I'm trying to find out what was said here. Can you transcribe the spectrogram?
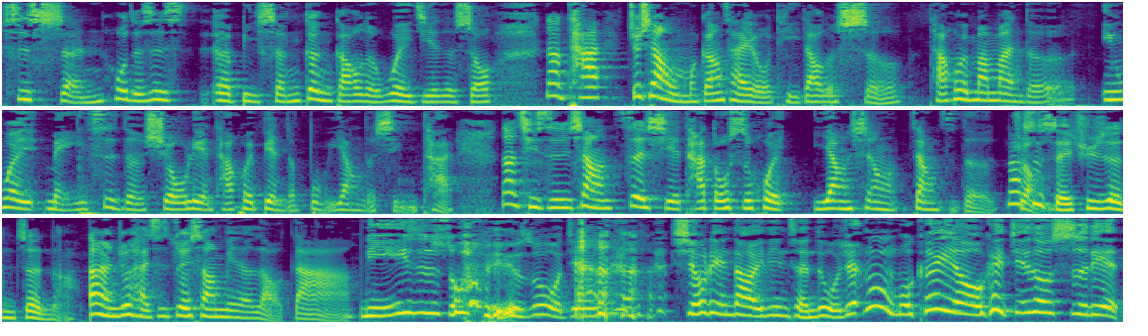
是神，或者是呃比神更高的位阶的时候，那他就像我们刚才有提到的蛇，它会慢慢的，因为每一次的修炼，它会变得不一样的形态。那其实像这些，它都是会一样像这样子的。那是谁去认证啊？当然就还是最上面的老大。你意思是说，比如说我今天修炼到一定程度，我觉得嗯我可以了，我可以接受试炼，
